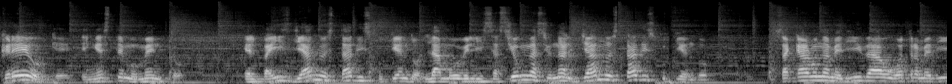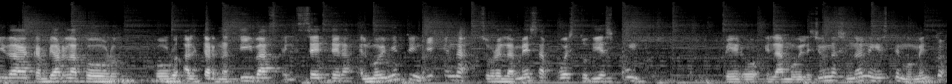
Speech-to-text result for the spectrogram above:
Creo que en este momento el país ya no está discutiendo, la movilización nacional ya no está discutiendo sacar una medida u otra medida, cambiarla por, por alternativas, etcétera. El movimiento indígena sobre la mesa ha puesto 10 puntos, pero la movilización nacional en este momento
